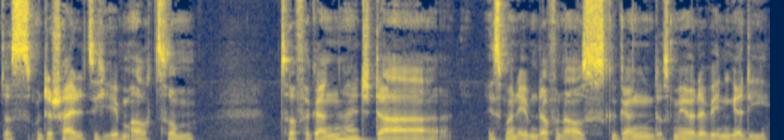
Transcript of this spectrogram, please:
das unterscheidet sich eben auch zum, zur Vergangenheit. Da ist man eben davon ausgegangen, dass mehr oder weniger die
